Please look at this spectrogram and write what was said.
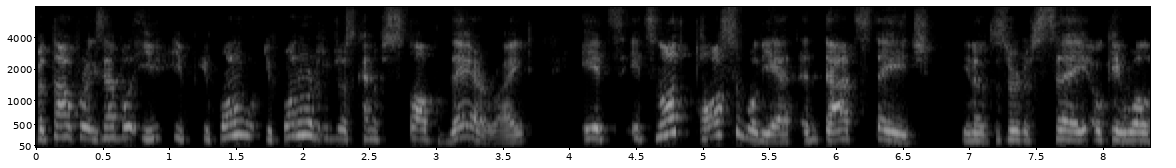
but now for example if, if one if one were to just kind of stop there right it's it's not possible yet at that stage you know to sort of say okay well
